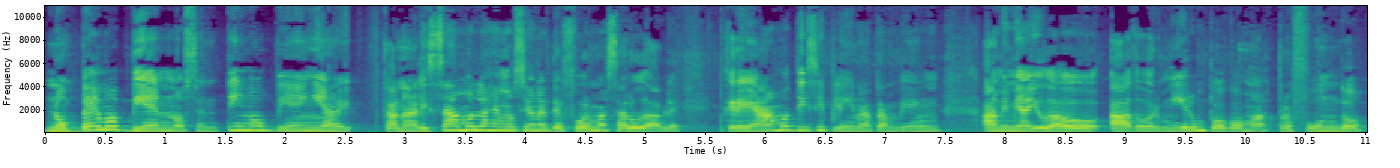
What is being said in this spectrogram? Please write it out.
nos vemos bien, nos sentimos bien y canalizamos las emociones de forma saludable, creamos disciplina, también a mí me ha ayudado a dormir un poco más profundo,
